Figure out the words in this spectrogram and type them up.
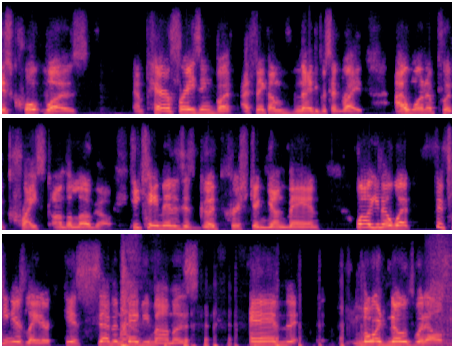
his quote was, I'm paraphrasing, but I think I'm 90% right. I want to put Christ on the logo. He came in as this good Christian young man. Well, you know what? 15 years later, he has seven baby mamas and Lord knows what else.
